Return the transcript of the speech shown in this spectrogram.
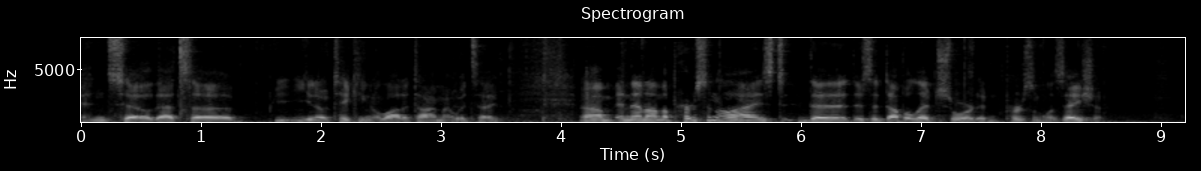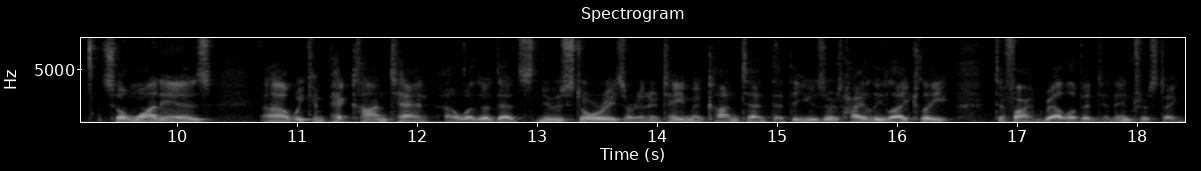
and so that's uh, you know taking a lot of time, I would say. Um, and then on the personalized, the, there's a double-edged sword in personalization. So one is uh, we can pick content, uh, whether that's news stories or entertainment content that the user is highly likely to find relevant and interesting.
